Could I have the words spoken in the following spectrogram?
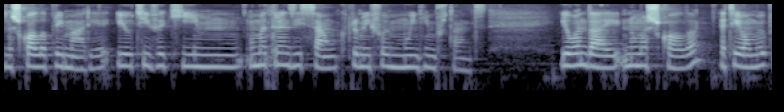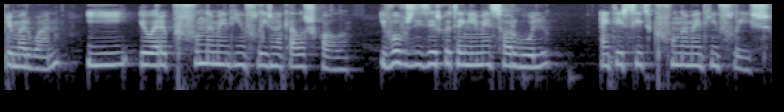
na escola primária, eu tive aqui hum, uma transição que para mim foi muito importante. Eu andei numa escola até ao meu primeiro ano e eu era profundamente infeliz naquela escola. E vou-vos dizer que eu tenho imenso orgulho em ter sido profundamente infeliz.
